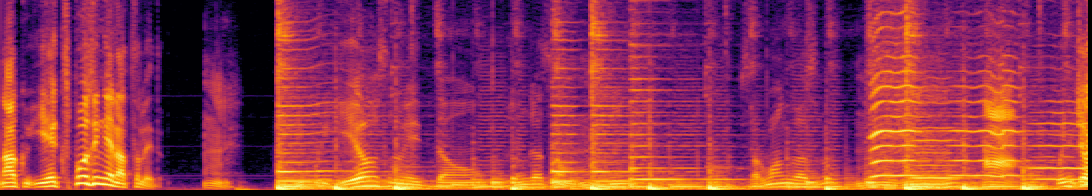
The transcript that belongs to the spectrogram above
నాకు ఈ ఎక్స్పోజింగ్ నచ్చలేదు. ఏ ఆసనం వేద్దాం? భుజంగాసనం. సర్వాంగాసనం? కొంచెం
